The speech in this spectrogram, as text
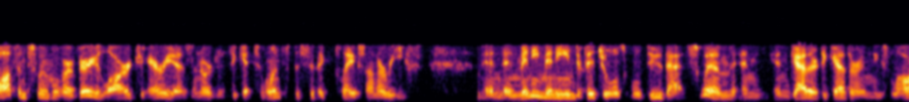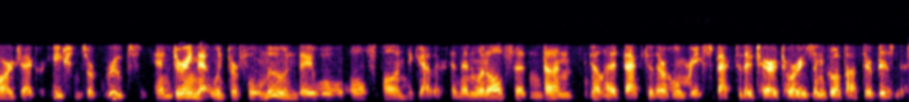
often swim over very large areas in order to get to one specific place on a reef. And, and many, many individuals will do that swim and, and gather together in these large aggregations or groups. And during that winter full moon, they will all spawn together. And then when all's said and done, they'll head back to their home reefs, back to their territories, and go about their business.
